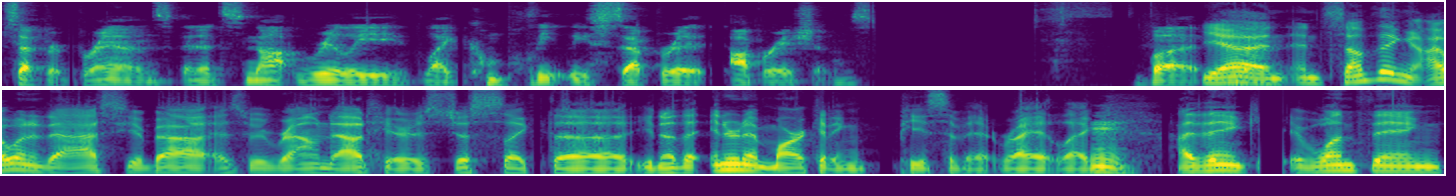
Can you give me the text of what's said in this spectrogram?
separate brands and it's not really like completely separate operations. But yeah, and, and something i wanted to ask you about as we round out here is just like the you know the internet marketing piece of it right? Like Mm. i think if one thing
